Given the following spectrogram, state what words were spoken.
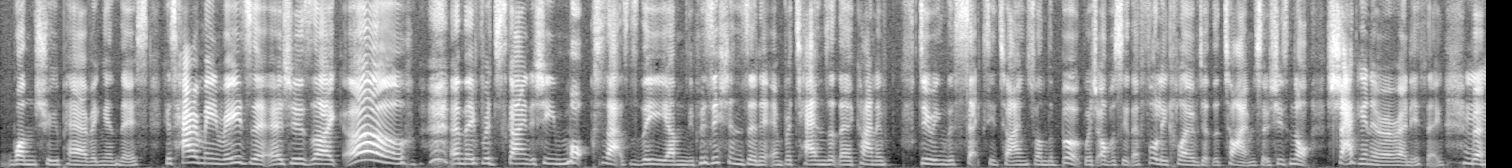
one true pairing in this because Harumin reads it and she's like, "Oh," and they just kind of she mocks that the um the positions in it and pretends that they're kind of doing the sexy times from the book, which obviously they're fully clothed at the time, so she's not shagging her or anything. But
